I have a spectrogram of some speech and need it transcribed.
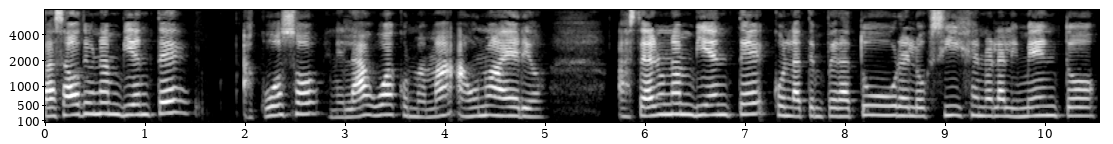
pasado de un ambiente acuoso en el agua con mamá a uno aéreo, hasta en un ambiente con la temperatura, el oxígeno, el alimento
